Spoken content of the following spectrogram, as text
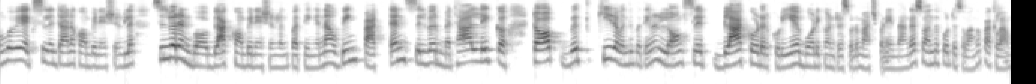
ரொம்பவே எக்ஸலண்ட்டான காம்பினேஷனில் சில்வர் அண்ட் பா பிளாக் காம்பினேஷனில் வந்து பார்த்தீங்கன்னா wing pattern silver metallic top with கீழே வந்து பார்த்தீங்கன்னா லாங் ஸ்லிட் பிளாக்கோட இருக்கக்கூடிய பாடி கான்ட்ரஸோட மேட்ச் பண்ணியிருந்தாங்க. ஸோ அந்த ஃபோட்டோஸை வாங்க பார்க்கலாம்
